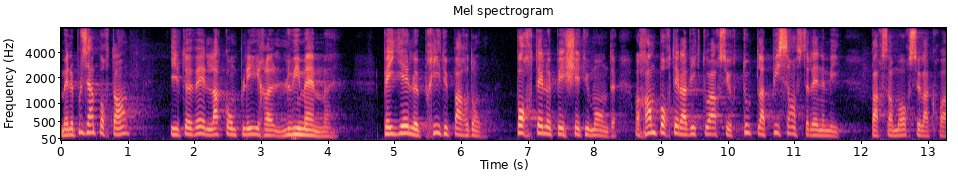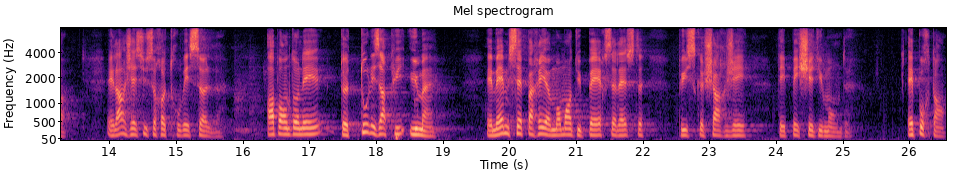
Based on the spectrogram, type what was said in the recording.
Mais le plus important, il devait l'accomplir lui-même, payer le prix du pardon, porter le péché du monde, remporter la victoire sur toute la puissance de l'ennemi par sa mort sur la croix. Et là, Jésus se retrouvait seul, abandonné de tous les appuis humains, et même séparé un moment du Père céleste, puisque chargé des péchés du monde. Et pourtant,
